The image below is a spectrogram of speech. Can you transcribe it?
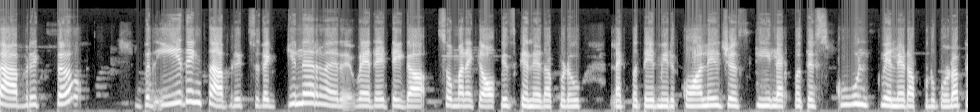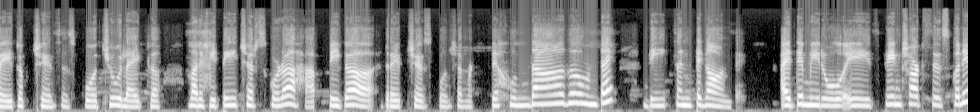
fabrics breathing fabrics regular వెరైటీగా సో మనకి ఆఫీస్కి వెళ్ళేటప్పుడు లేకపోతే మీరు కాలేజెస్కి లేకపోతే స్కూల్కి వెళ్ళేటప్పుడు కూడా పేటప్ చేసేసుకోవచ్చు. లైక్ మనకి టీచర్స్ కూడా హ్యాపీగా డ్రైప్ చేసుకోవచ్చు. అనమాట హుందాగా ఉంటాయి డీసెంట్గా ఉంటాయి. అయితే మీరు ఈ స్క్రీన్ షాట్స్ తీసుకుని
